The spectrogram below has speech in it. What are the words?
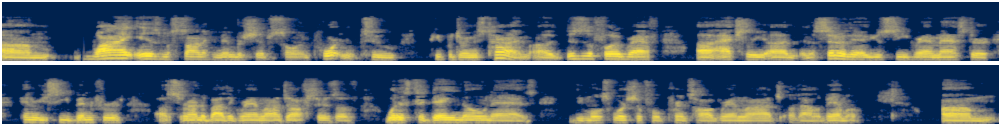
Um, why is masonic membership so important to people during this time? Uh, this is a photograph uh, actually uh, in the center there you see grand master henry c. Benford uh, surrounded by the Grand Lodge officers of what is today known as the most worshipful Prince Hall Grand Lodge of Alabama. Um,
